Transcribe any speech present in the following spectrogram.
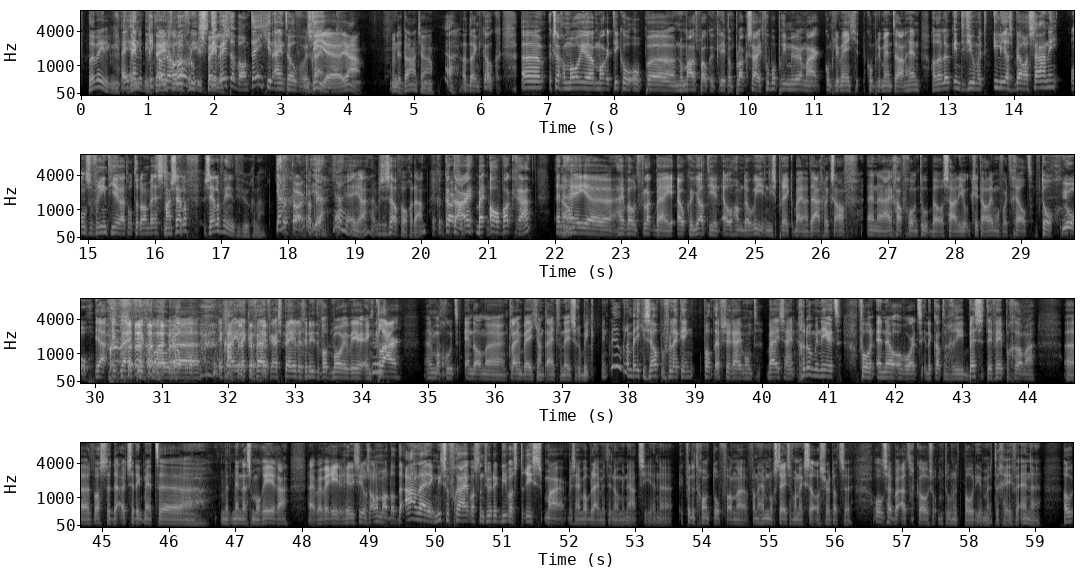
Dat weet ik niet. Hey, ik denk en het niet. Rico Nee, gewoon Damonis, die weet dat wel een tentje in Eindhoven Die, waarschijnlijk. eh, ja. Inderdaad, ja. Ja, dat denk ik ook. Ehm, ik zag een mooi, eh, mooi artikel op eh, normaal gesproken knip en plak site voetbalprimeur, maar complimentje, complimenten aan hen. Had een leuk interview met Ilias Belhassani, onze vriend hier uit Rotterdam West. Maar zelf, zelf een interview gedaan. ja, Qatar. ja, ja, ja, ja, ja, hebben ze zelf al gedaan. In Qatar Qatar, bij Al Wakra. En Nou. hij, eh, hij woont vlakbij El Kayati en El Hamdawi. En die spreken bijna dagelijks af. En eh, hij gaf gewoon toe, Belhassani, joh, ik zit er alleen maar voor het geld. Toch. Joh. Ja, ik blijf hier gewoon. eh, ik ga hier lekker vijf jaar spelen, genieten van het mooie weer en klaar. Helemaal goed. En dan eh, een klein beetje aan het eind van deze rubriek. Een heel klein beetje zelfbevlekking van het FC Rijnmond. Wij zijn genomineerd voor een NL Award in de categorie Beste TV-programma. Eh, het was de, de uitzending met, eh met Mendes Morera. Nou, wij realiseren ons allemaal dat de aanleiding niet zo vrij was natuurlijk. Die was triest, maar we zijn wel blij met de nominatie. En eh, ik vind het gewoon tof van, eh, van hem nog steeds en van Excelsior... dat ze ons hebben uitgekozen om toen het podium eh, te geven. En eh,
